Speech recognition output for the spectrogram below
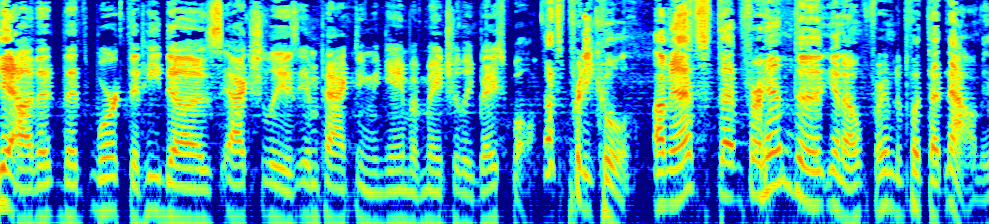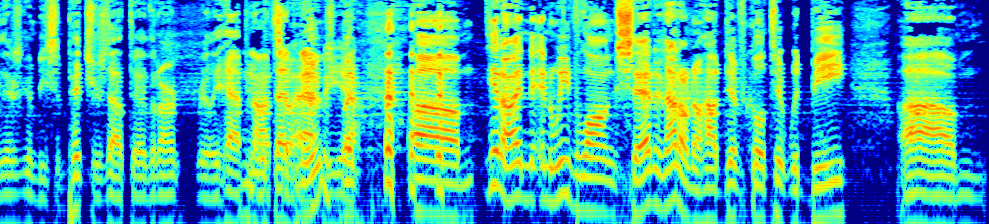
Yeah. uh, that that work that he does actually is impacting the game of Major League Baseball That's pretty cool. I mean, that's that for him to you know for him to put that. Now, I mean, there's going to be some pitchers out there that aren't really happy Not with that so happy, news, yeah. but um, you know, and, and we've long said, and I don't know how difficult it would be. Um,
